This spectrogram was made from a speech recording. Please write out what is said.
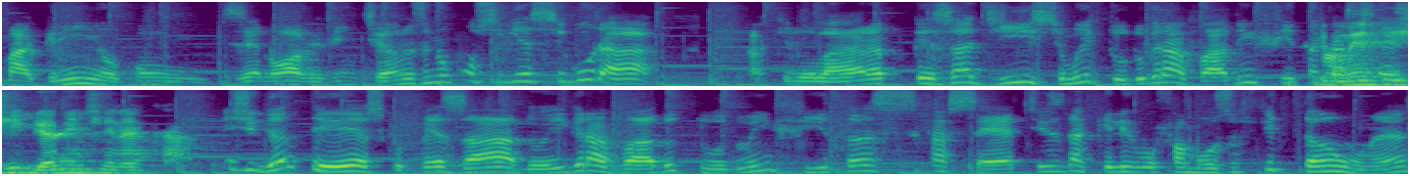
magrinho, com 19, 20 anos, eu não conseguia segurar. Aquilo lá era pesadíssimo e tudo gravado em fita Equipamento cassete. gigante, né, cara? Gigantesco, pesado e gravado tudo em fitas cassetes daquele famoso fitão, né?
